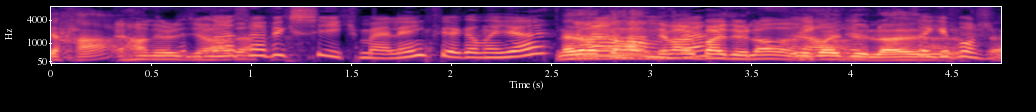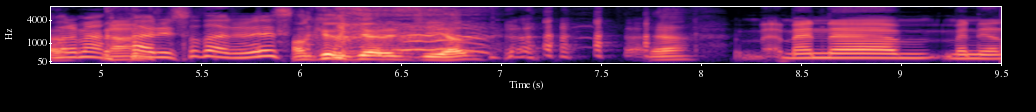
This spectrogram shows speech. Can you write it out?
jihad. Han gjør Nei, jihad. så jeg fikk sykemelding, fikk han ikke? Nei, det var ikke han. Det var jo Ja. Ja. terrorist og terrorist. Han kunne ikke gjøre jihad. Ja. Men, eh, men nei,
